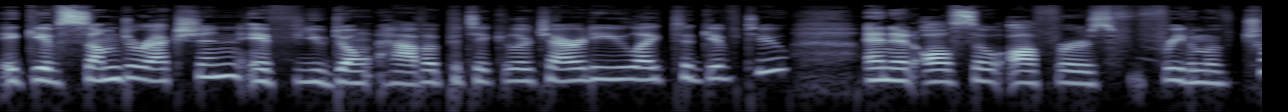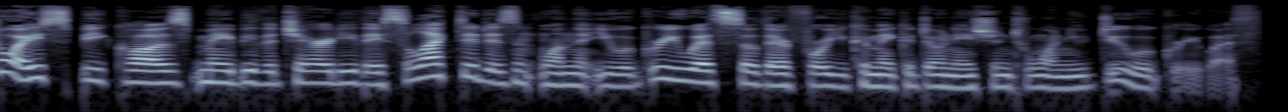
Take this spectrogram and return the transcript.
It gives some direction if you don't have a particular charity you like to give to. And it also offers freedom of choice because maybe the charity they selected isn't one that you agree with. So therefore, you can make a donation to one you do agree with.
